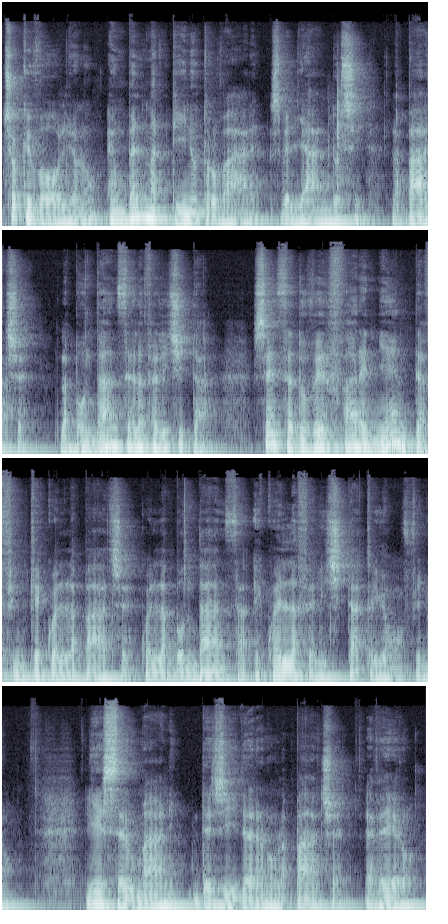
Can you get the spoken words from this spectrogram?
Ciò che vogliono è un bel mattino trovare, svegliandosi, la pace, l'abbondanza e la felicità senza dover fare niente affinché quella pace, quell'abbondanza e quella felicità trionfino. Gli esseri umani desiderano la pace, è vero,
